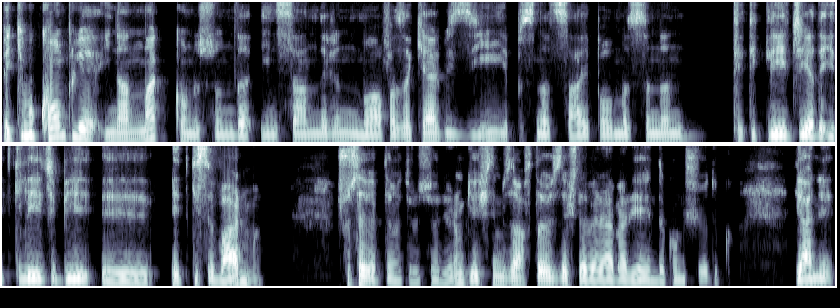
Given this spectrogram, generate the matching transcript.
Peki bu komploya inanmak konusunda insanların muhafazakar bir zihin yapısına sahip olmasının tetikleyici ya da etkileyici bir e, etkisi var mı? Şu sebepten ötürü söylüyorum. Geçtiğimiz hafta Özdeş'le beraber yayında konuşuyorduk. Yani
